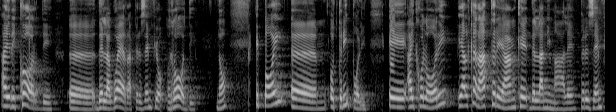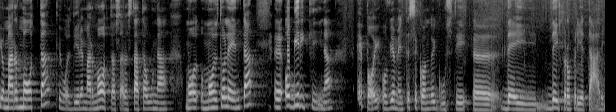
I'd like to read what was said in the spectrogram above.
ai ricordi eh, della guerra, per esempio Rodi, no? e poi eh, o Tripoli, e ai colori e al carattere anche dell'animale, per esempio marmotta, che vuol dire marmotta, sarà stata una mo molto lenta, eh, o birichina, e poi ovviamente secondo i gusti eh, dei, dei, proprietari.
